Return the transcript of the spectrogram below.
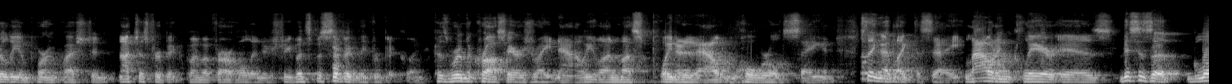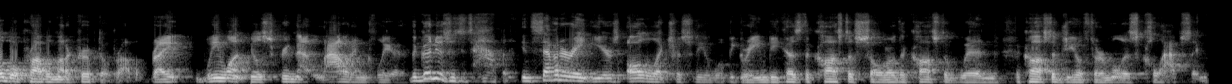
really important question, not just for Bitcoin, but for our whole industry, but specifically for Bitcoin, because we're in the crosshairs right now. Elon Musk pointed it out, and the whole world's saying it. First thing I'd like to say, loud and clear, is this is a global problem, not a crypto problem, right? We want you'll scream that loud and clear. The good news is it's happening. In seven or eight years, all electricity will be green because the cost of solar, the cost of wind, the cost of geothermal is collapsing,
